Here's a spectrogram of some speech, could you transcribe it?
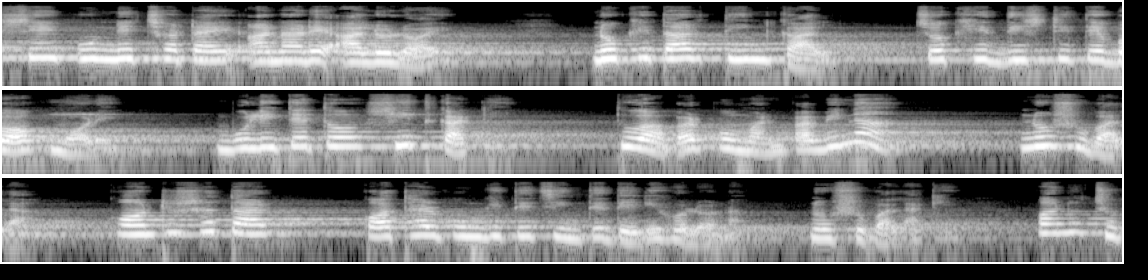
সেই পুণ্যের ছটায় আনারে আলো লয়। নখে তার তিন কাল, চোখের দৃষ্টিতে বক মরে। বুলিতে তো শীত কাটি, তুই আবার প্রমাণ পাবি না? নসুবালা। কণ্ঠস্বর তার কথার ভঙ্গিতে চিনতে দেরি হলো না। নসুবালাকে। পানু চুপ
